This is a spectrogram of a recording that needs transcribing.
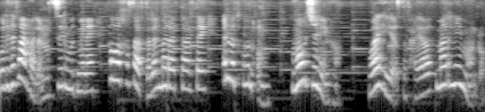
واللي دفعها لأنه تصير مدمنة هو خسارتها للمرة الثالثة إنه تكون أم وموت جنينها. وهي هي قصة حياة مارلين مونرو.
